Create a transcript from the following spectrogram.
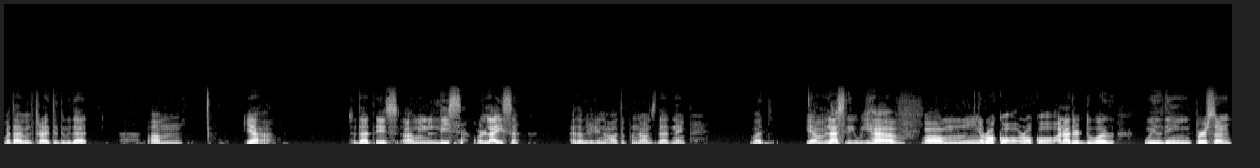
but I will try to do that. Um, yeah. So that is um Lisa or Lisa. I don't really know how to pronounce that name. But yeah, lastly we have um Rocco. Rocco, another dual wielding person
